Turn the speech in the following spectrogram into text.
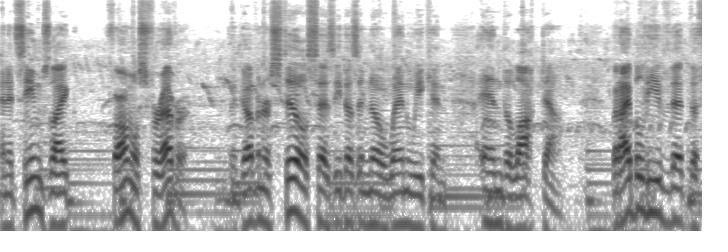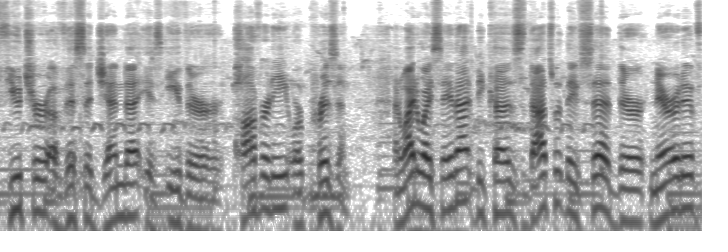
And it seems like for almost forever. The governor still says he doesn't know when we can end the lockdown. But I believe that the future of this agenda is either poverty or prison. And why do I say that? Because that's what they've said. Their narrative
